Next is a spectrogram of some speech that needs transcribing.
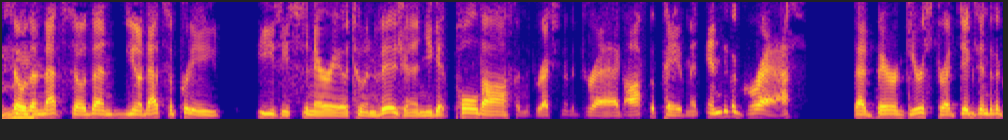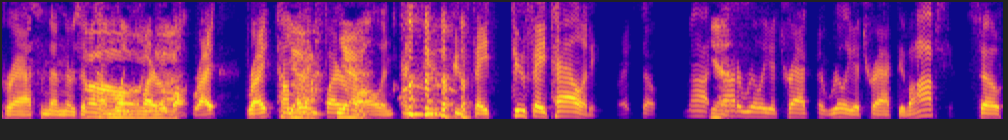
So Mhm. then that's so then you know that's a pretty easy scenario to envision. You get pulled off in the direction of the drag off the pavement into the grass. That bare gear strut digs into the grass, and then there's a Oh, tumbling yeah. fireball, right? Right, tumbling Yeah, fireball, and, and to, to, fa- to fatality, right? So not Yes. not a really attract a really attractive option. So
